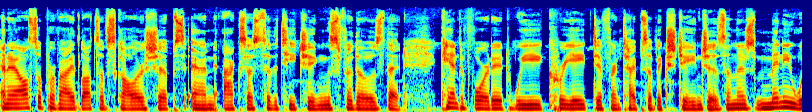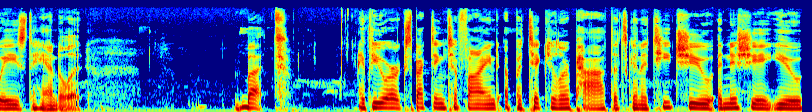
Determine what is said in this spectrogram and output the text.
and I also provide lots of scholarships and access to the teachings for those that can't afford it. We create different types of exchanges, and there's many ways to handle it. But if you are expecting to find a particular path that's going to teach you, initiate you,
